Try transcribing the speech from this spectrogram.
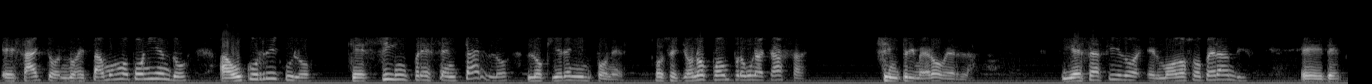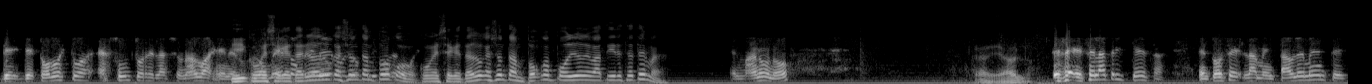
Exacto, nos estamos oponiendo a un currículo que sin presentarlo lo quieren imponer. Entonces yo no compro una casa sin primero verla. Y ese ha sido el modus operandi eh, de, de, todo estos asuntos relacionados a género. ¿Y con el secretario de Educación tampoco? ¿Con el secretario de Educación tampoco ha podido debatir este tema? Hermano, no. Esa, es la tristeza. Entonces, lamentablemente,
